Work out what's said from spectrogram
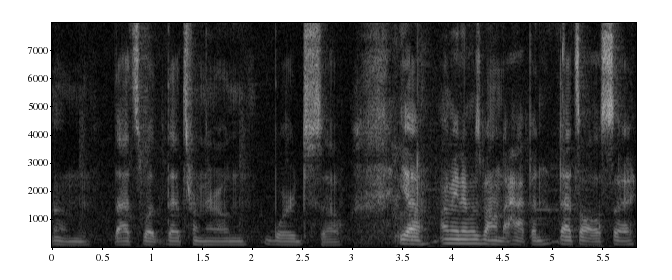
Um, that's what that's from their own words. So, yeah, I mean it was bound to happen. That's all I'll say.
